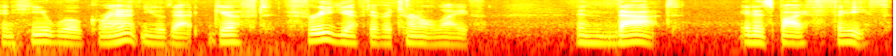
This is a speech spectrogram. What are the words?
and He will grant you that gift, free gift of eternal life. And that, it is by faith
